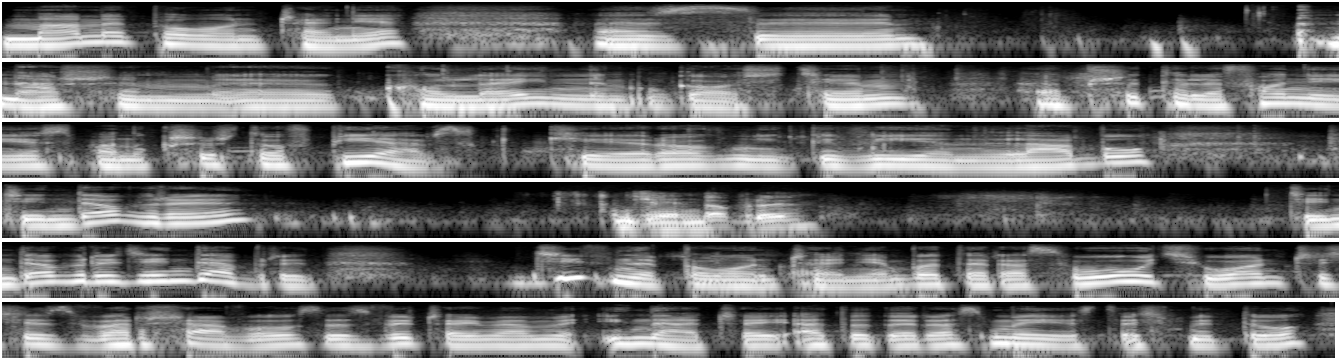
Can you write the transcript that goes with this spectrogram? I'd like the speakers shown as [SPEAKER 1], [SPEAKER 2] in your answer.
[SPEAKER 1] mamy połączenie z Naszym e, kolejnym gościem e, przy telefonie jest pan Krzysztof Pijarski, kierownik VN Labu. Dzień dobry.
[SPEAKER 2] Dzień dobry.
[SPEAKER 1] Dzień dobry, dzień dobry. Dziwne połączenie, bo teraz Łódź łączy się z Warszawą, zazwyczaj mamy inaczej, a to teraz my jesteśmy tu.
